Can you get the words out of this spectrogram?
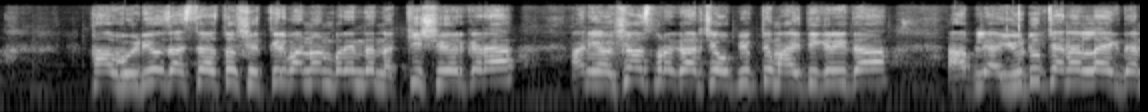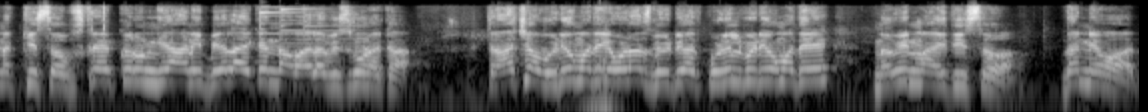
हा व्हिडिओ जास्त जास्त शेतकरी बांधवांपर्यंत नक्की शेअर करा आणि अशाच प्रकारच्या उपयुक्त माहितीकरिता आपल्या यूट्यूब चॅनलला एकदा नक्की सबस्क्राईब करून घ्या आणि बेल आयकन दाबायला विसरू नका. तर आजच्या व्हिडिओमध्ये एवढंच. भेटूयात पुढील व्हिडिओमध्ये. नवीन माहितीसह. धन्यवाद.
